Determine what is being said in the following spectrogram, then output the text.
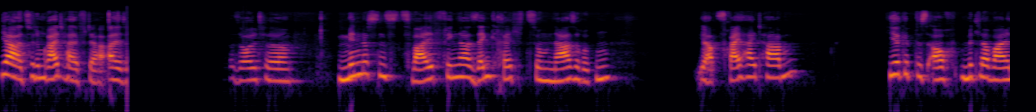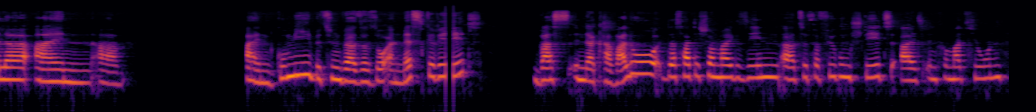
Ja, zu dem Reithalfter. Also sollte mindestens zwei Finger senkrecht zum Naserücken ja, Freiheit haben. Hier gibt es auch mittlerweile ein äh, ein Gummi bzw. so ein Messgerät, was in der Cavallo, das hatte ich schon mal gesehen, äh, zur Verfügung steht als Information.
